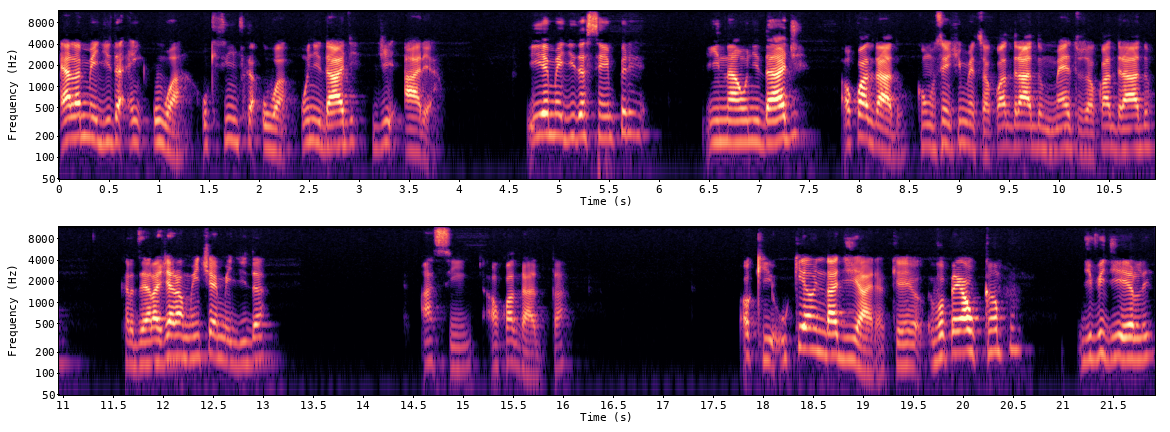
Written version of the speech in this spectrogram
ela é medida em UA. O que significa UA? Unidade de área. E é medida sempre na unidade ao quadrado, como centímetros ao quadrado, metros ao quadrado. Quer dizer, ela geralmente é medida assim ao quadrado, tá? Ok, o que é a unidade de área? Okay, eu vou pegar o campo, dividir ele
